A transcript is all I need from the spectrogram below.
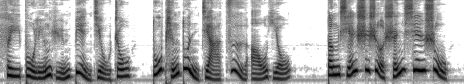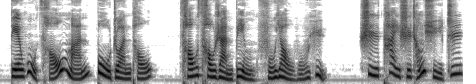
飞步凌云遍九州，独凭遁甲自遨游。等闲诗社神仙术，点悟曹瞒不转头。曹操染病服药无愈，是太史丞许之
